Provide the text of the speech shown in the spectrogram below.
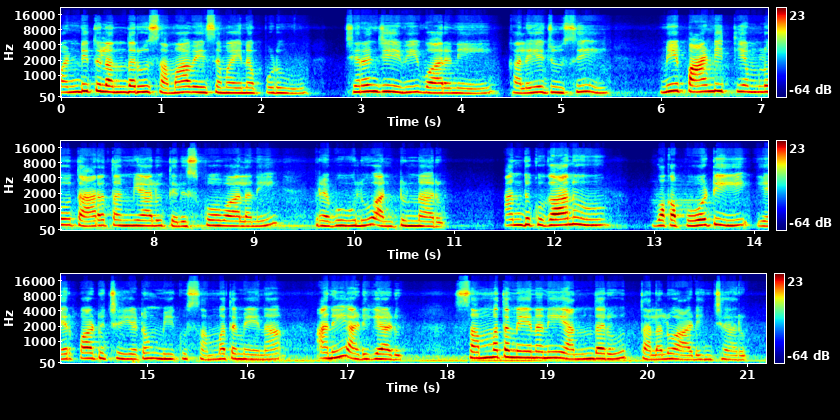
పండితులందరూ సమావేశమైనప్పుడు చిరంజీవి వారిని కలయజూసి మీ పాండిత్యంలో తారతమ్యాలు తెలుసుకోవాలని ప్రభువులు అంటున్నారు. అందుకుగాను ఒక పోటీ ఏర్పాటు చేయటం మీకు సమ్మతమేనా? అని అడిగాడు. సమ్మతమేనని అందరూ తలలు ఆడించారు.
